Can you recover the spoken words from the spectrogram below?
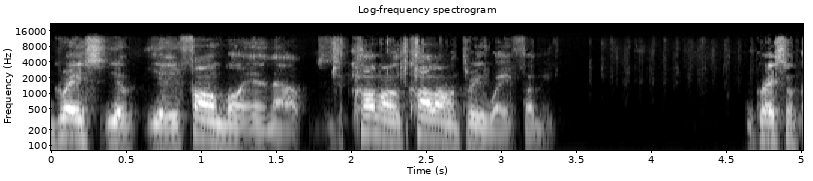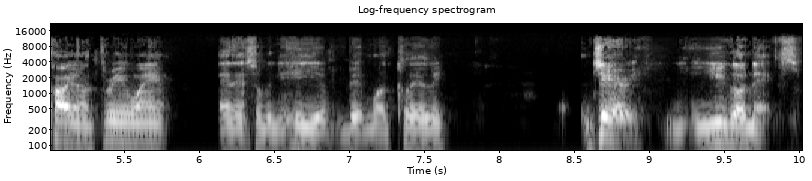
Grace, your, yeah, your phone going in and out. Call on, call on three way for me. Grace will call you on three way, and then so we can hear you a bit more clearly. Jerry, you go next.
